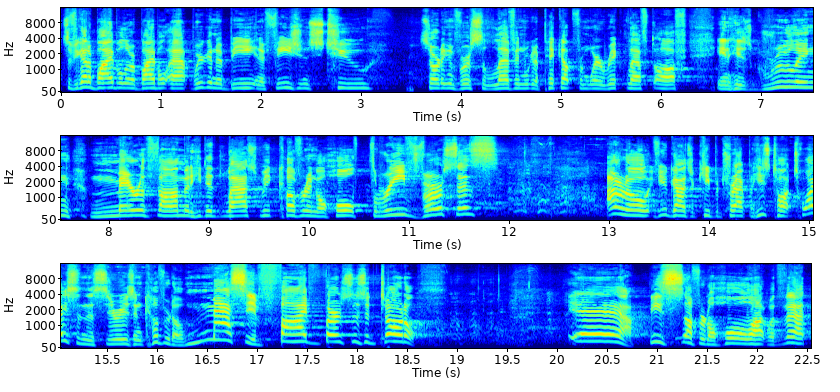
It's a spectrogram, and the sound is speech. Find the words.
So, if you got a Bible or a Bible app, we're going to be in Ephesians 2, starting in verse 11. We're going to pick up from where Rick left off in his grueling marathon that he did last week, covering a whole three verses. I don't know if you guys are keeping track, but he's taught twice in this series and covered a massive five verses in total. Yeah, he's suffered a whole lot with that.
